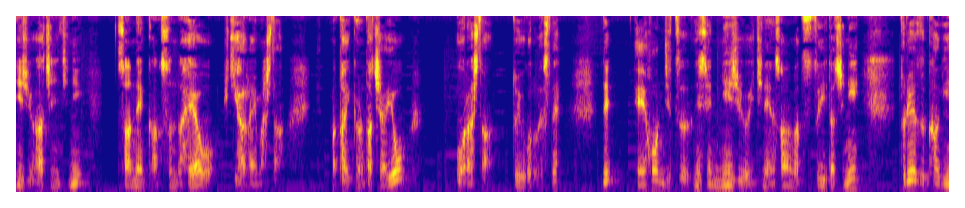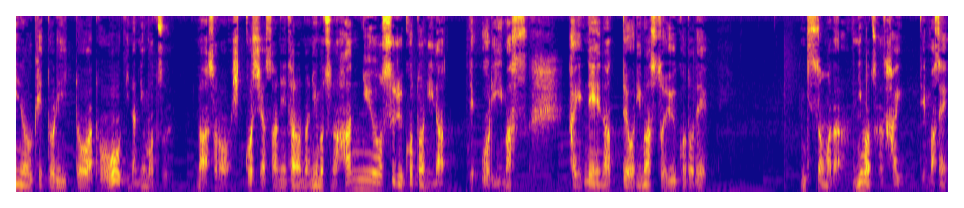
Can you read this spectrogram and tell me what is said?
28日に3年間住んだ部屋を引き払いました。まあ、退去の立ち会いを終わらしたということですね。で、えー本日2021年3月1日にとりあえず鍵の受け取りとあと大きな荷物まあその引っ越し屋さんに頼んだ荷物の搬入をすることになっております。はいねなっておりますということで実はまだ荷物が入ってません、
